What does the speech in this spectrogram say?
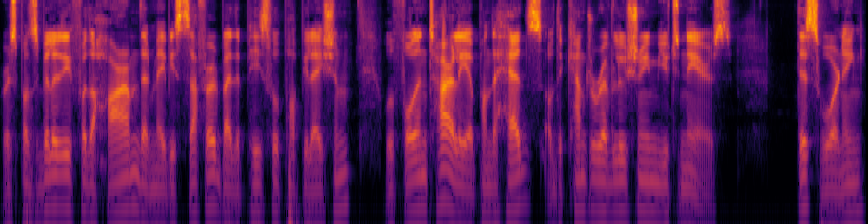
Responsibility for the harm that may be suffered by the peaceful population will fall entirely upon the heads of the counter-revolutionary mutineers. This warning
